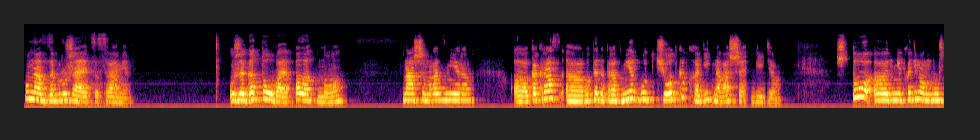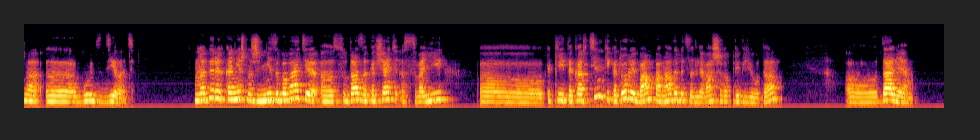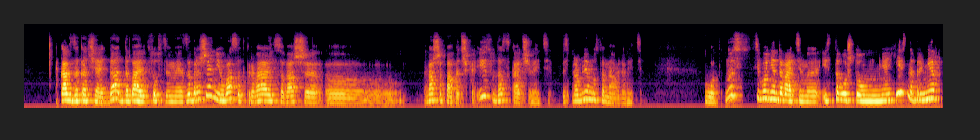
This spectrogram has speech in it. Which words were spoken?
У нас загружается с вами уже готовое полотно с нашим размером, э, как раз э, вот этот размер будет четко входить на ваше видео. Что э, необходимо нужно будет сделать? Ну, во-первых, конечно же, не забывайте сюда закачать свои какие-то картинки, которые вам понадобятся для вашего превью. Да? Далее, как закачать, да, добавить собственное изображение, у вас открывается ваши, ваша папочка. И сюда скачиваете, без проблем устанавливаете. Вот. Но сегодня давайте мы из того, что у меня есть, например,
